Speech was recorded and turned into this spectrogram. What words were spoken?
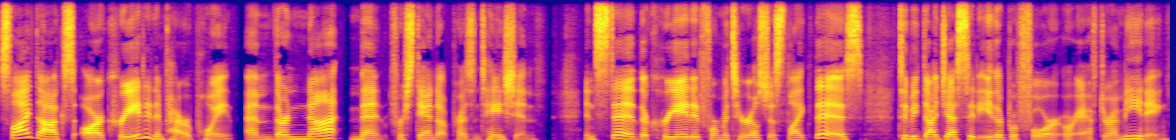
Slide docs are created in PowerPoint and they're not meant for stand up presentation. Instead, they're created for materials just like this to be digested either before or after a meeting.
